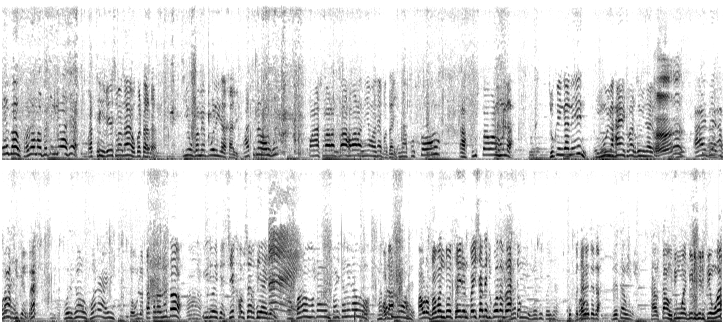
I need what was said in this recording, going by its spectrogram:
એ બાઉ ઘણો માં પતંગ લેવા છે? પતંગ વેચવા આવ્યો બટાટા. જીવ ગમે બોલી ગયા ખાલી. આટલા વાળું છે? પાંચ વાળા દસ વાળા ને એવા છે બધા આ પુષ્પા વાળું આ પુષ્પા વાળો હુલા ઝુકેંગા ને ઈન? હું હાઈઠ વાર ધોઈને આવ્યો આ બે આ પાંચ રૂપિયા. હે? પોલીસ વાળો ઊભો ને આવી તો ઓલો ટકલો નતો. ઈ જોઈ છે ચેક અવસર થઈ આવી પણ ભાડો મકાન પૈસા લઈને આવો છે આવડો ધવન દૂધ થઈ રહ્યો ને પૈસા નથી ગોદામ રાખતો નથી પૈસા. ખૂબ બધા લેતો જા. લેતા હું. સારું ત્યાં સુધી હું બીડી હીડી પીવું હો.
